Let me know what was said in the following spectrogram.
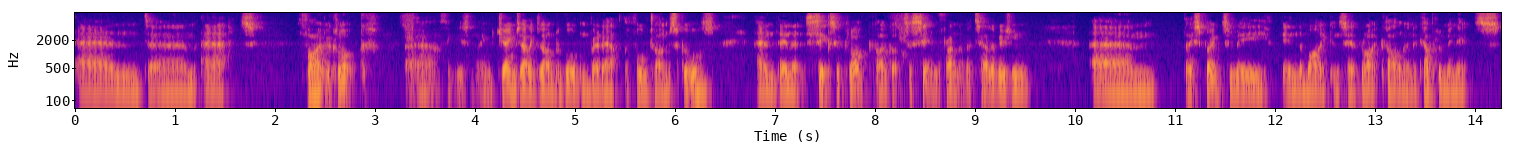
and um, at five o'clock, uh, I think his name James Alexander Gordon read out the full time scores. And then at six o'clock, I got to sit in front of a television. Um, they spoke to me in the mic and said, Right, Carl, in a couple of minutes,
